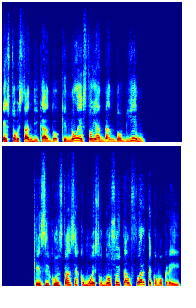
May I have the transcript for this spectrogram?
Esto me está indicando que no estoy andando bien, que en circunstancias como esto no soy tan fuerte como creí,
